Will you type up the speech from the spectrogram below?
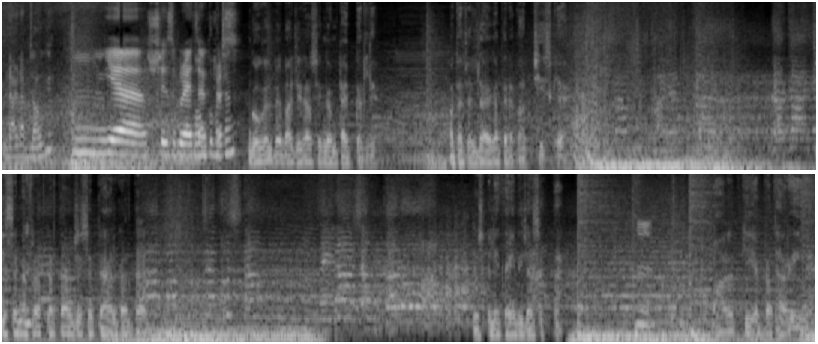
तो डैड आप जाओगे? Yeah, she's a great mom को गूगल पे बाजीराव सिंघम टाइप कर ले। पता चल जाएगा तेरा बाप चीज़ क्या है। जिसे नफरत करता है और जिससे प्यार करता है। उसके लिए कहीं भी जा सकता है। भारत की ये प्रथा रही है।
